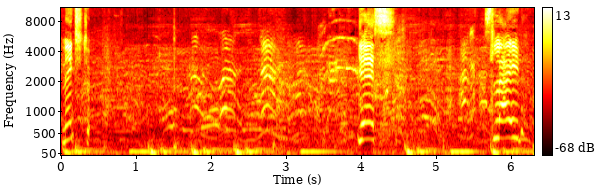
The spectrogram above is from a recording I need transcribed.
Next. Yes. Slide.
